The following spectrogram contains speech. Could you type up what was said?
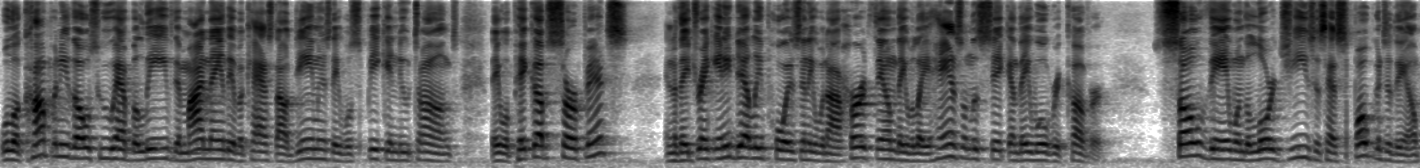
will accompany those who have believed. In my name, they will cast out demons. They will speak in new tongues. They will pick up serpents. And if they drink any deadly poison, it will not hurt them. They will lay hands on the sick and they will recover. So then, when the Lord Jesus has spoken to them,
